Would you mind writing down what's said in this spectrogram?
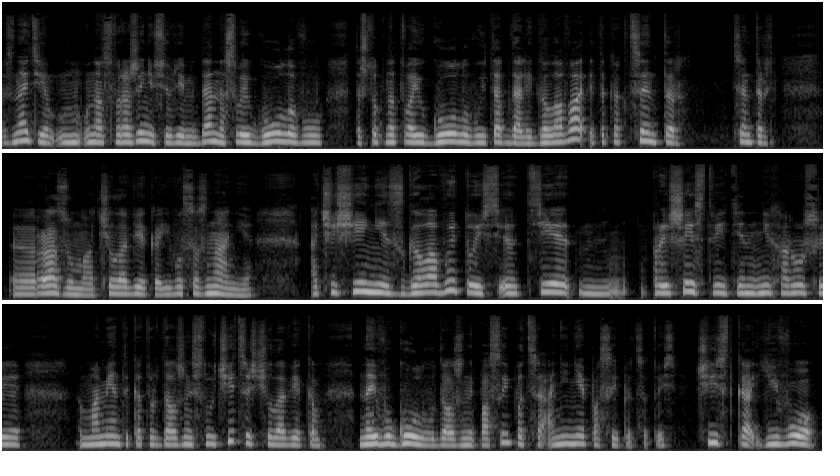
знаете, у нас выражение все время, да, на свою голову, да, чтоб на твою голову и так далее. Голова это как центр, центр разума человека, его сознания, очищение с головы, то есть э, те происшествия, те нехорошие моменты, которые должны случиться с человеком, на его голову должны посыпаться, они не посыпятся. То есть чистка его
